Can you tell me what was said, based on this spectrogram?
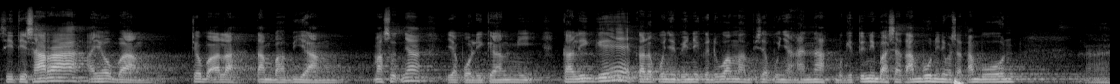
Siti Sarah, ayo bang, cobalah tambah biang. Maksudnya ya poligami. Kali ge kalau punya bini kedua mah bisa punya anak. Begitu ini bahasa Tambun ini bahasa Tambun. Nah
